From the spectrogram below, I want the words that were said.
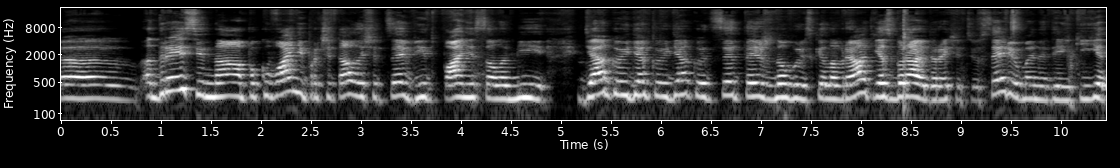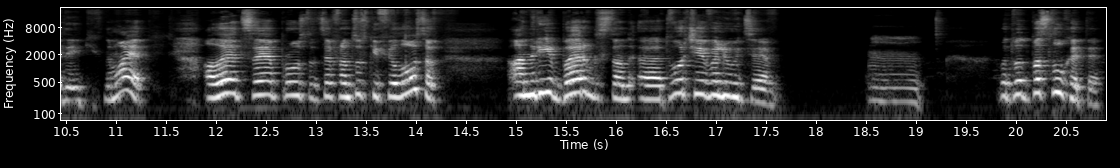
е, адресі на пакуванні прочитала, що це від пані Соломії. Дякую, дякую, дякую. Це теж Нобелівський лауреат. Я збираю, до речі, цю серію. У мене деякі є, деяких немає. Але це просто це французький філософ Анрі Бергсон, е, творча еволюція. От, от послухайте,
